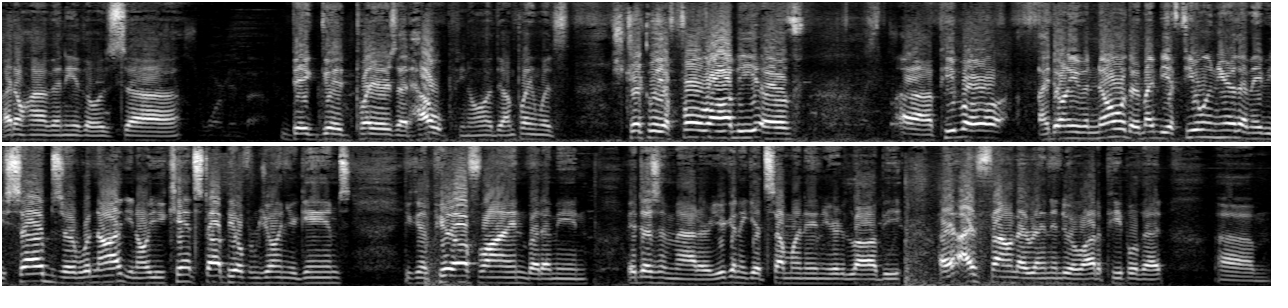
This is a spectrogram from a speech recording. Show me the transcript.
I don't have any of those uh, big good players that help. You know, I'm playing with strictly a full lobby of uh, people I don't even know. There might be a few in here that may be subs or whatnot. You know, you can't stop people from joining your games. You can appear offline, but I mean, it doesn't matter. You're going to get someone in your lobby. I, I've found I ran into a lot of people that um,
